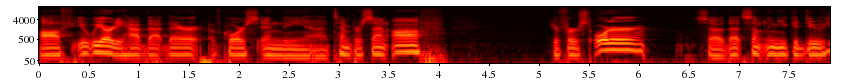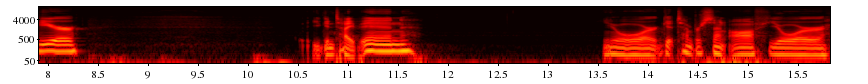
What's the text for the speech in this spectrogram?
off. We already have that there, of course, in the uh, 10% off your first order. So that's something you could do here. You can type in your get 10% off your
